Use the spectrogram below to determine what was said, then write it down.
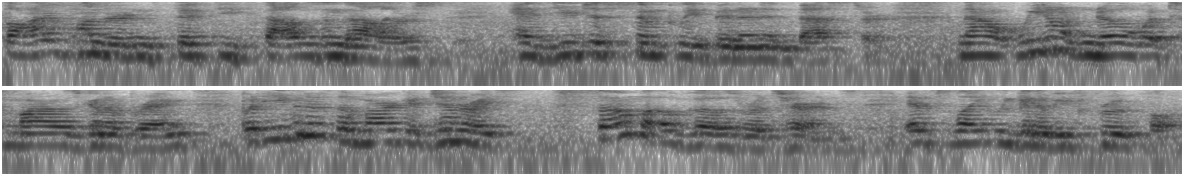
$550,000 had you just simply been an investor. Now, we don't know what tomorrow is going to bring, but even if the market generates some of those returns, it's likely going to be fruitful.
